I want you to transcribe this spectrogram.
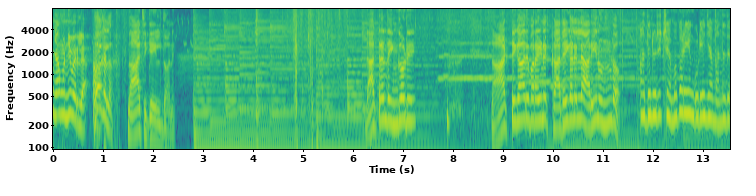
ഞാൻ മുന്നിൽ വരില്ല. ഓക്കല്ലോ നാച്ചിക്കയിൽ തോനെ ഡാക്ടർ എന്താ നാട്ടുകാർ പറയുന്ന കഥകളെല്ലാം അറിയണുണ്ടോ അതിനൊരു ക്ഷമ പറയാൻ കൂടിയാ ഞാൻ വന്നത്.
